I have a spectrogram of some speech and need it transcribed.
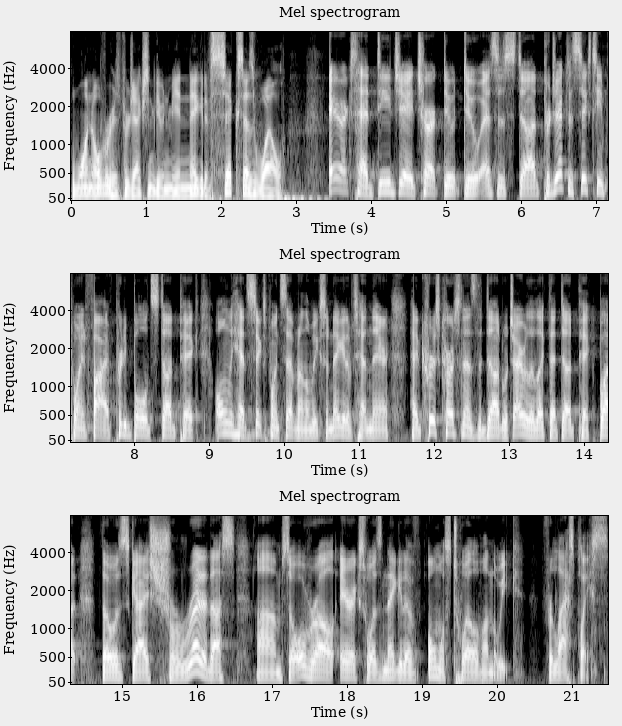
one over his projection, giving me a negative six as well. Eric's had DJ Chark Doot Doot as his stud. Projected 16.5. Pretty bold stud pick. Only had 6.7 on the week, so negative 10 there. Had Chris Carson as the dud, which I really like that dud pick, but those guys shredded us. Um, so overall, Eric's was negative almost 12 on the week for last place.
